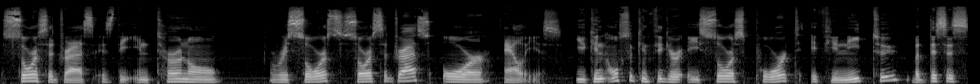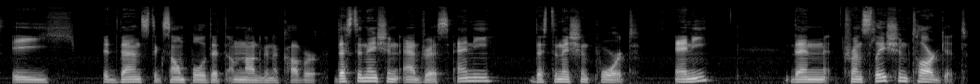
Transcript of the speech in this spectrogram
Source address is the internal resource source address or alias. You can also configure a source port if you need to, but this is a advanced example that I'm not going to cover. Destination address any, destination port any, then translation target.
